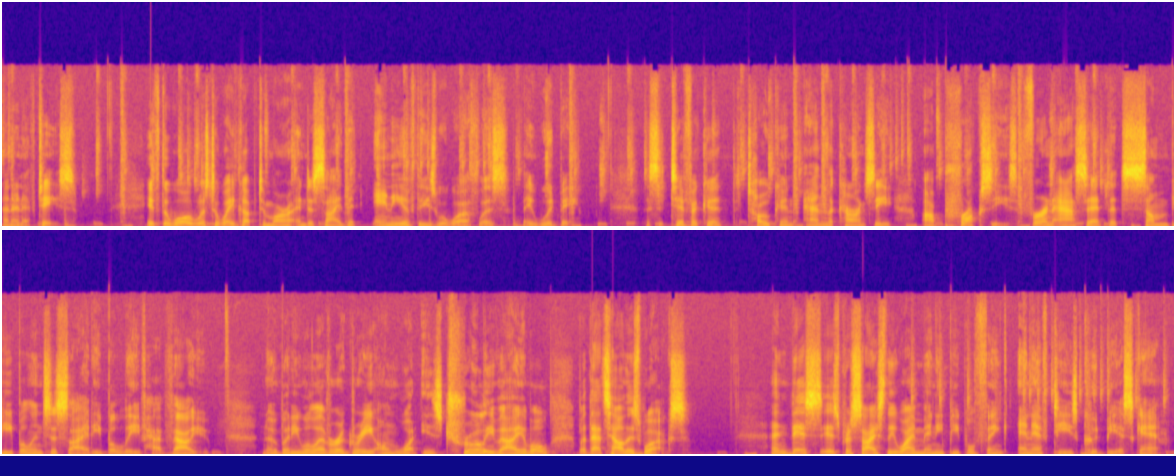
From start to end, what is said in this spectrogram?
and NFTs. If the world was to wake up tomorrow and decide that any of these were worthless, they would be. The certificate, the token, and the currency are proxies for an asset that some people in society believe have value. Nobody will ever agree on what is truly valuable, but that's how this works. And this is precisely why many people think NFTs could be a scam.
